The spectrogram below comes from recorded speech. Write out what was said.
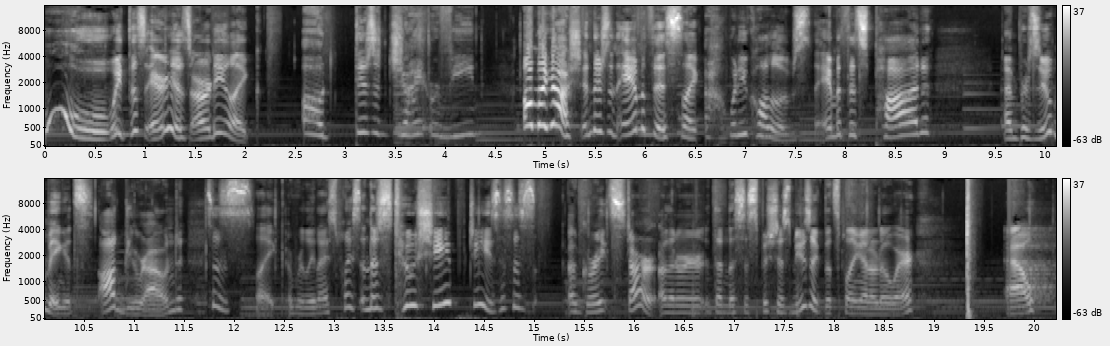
Ooh, wait, this area is already like, oh, there's a giant ravine. Oh my gosh, and there's an amethyst, like, what do you call those? The amethyst pod? I'm presuming it's oddly round. This is, like, a really nice place. And there's two sheep? Jeez, this is a great start other than the suspicious music that's playing out of nowhere. Ow.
